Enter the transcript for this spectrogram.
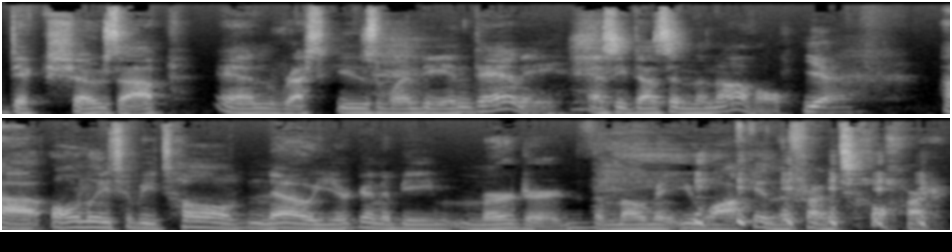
Dick shows up and rescues Wendy and Danny, as he does in the novel, Yeah. uh, only to be told, no, you're going to be murdered the moment you walk in the front door.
